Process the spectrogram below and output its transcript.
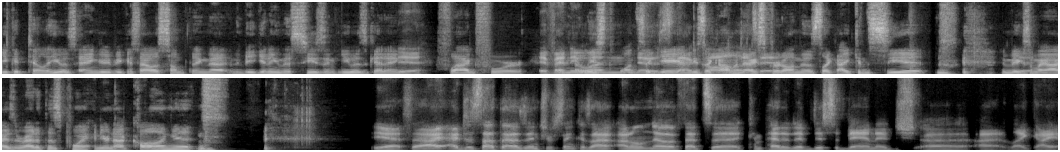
you could tell he was angry because that was something that in the beginning of the season he was getting yeah. flagged for if like, at least once a game. He's like, I'm an expert on this. Like I can see it. it makes yeah. my eyes red at this point, and you're not calling it. yeah, so I, I just thought that was interesting because I, I don't know if that's a competitive disadvantage. Uh, I, like I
